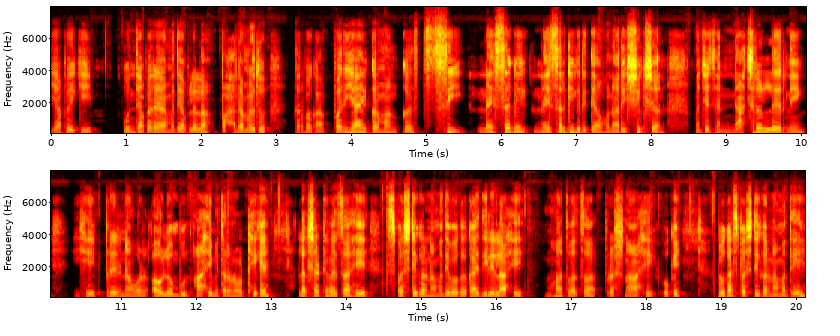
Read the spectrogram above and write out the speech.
यापैकी कोणत्या पर्यायामध्ये आपल्याला पाहायला मिळतो? तर बघा पर्याय क्रमांक सी नैसर्गिक नैसर्गिकरित्या होणारे शिक्षण म्हणजेच नॅचरल लर्निंग हे प्रेरणावर अवलंबून आहे मित्रांनो. ठीक आहे? लक्षात ठेवायचं आहे स्पष्टीकरणामध्ये बघा काय दिलेलं आहे. महत्त्वाचा प्रश्न आहे. ओके? बघा स्पष्टीकरणामध्ये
